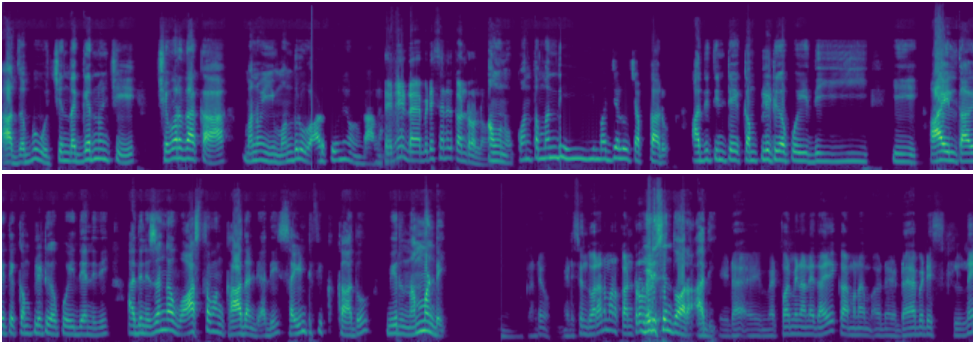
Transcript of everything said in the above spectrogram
ఆ జబ్బు వచ్చిన దగ్గర నుంచి చివరి దాకా మనం ఈ మందులు వాడుతూనే ఉండాలి. డయాబెటీస్ అనేది కంట్రోల్లో అవును. కొంతమంది ఈ మధ్యలో చెప్తారు అది తింటే complete గా పోయిద్ది ఈ ఆయిల్ తాగితే complete గా పోయిద్ది అనేది అది నిజంగా వాస్తవం కాదండి. అది సైంటిఫిక్ కాదు. మీరు నమ్మండి. అంటే మెడిసిన్ ద్వారా మనం కంట్రోల్ మెడిసిన్ ద్వారా అది. మెట్ఫార్మిన్ అనేది మన డయాబెటీస్ని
